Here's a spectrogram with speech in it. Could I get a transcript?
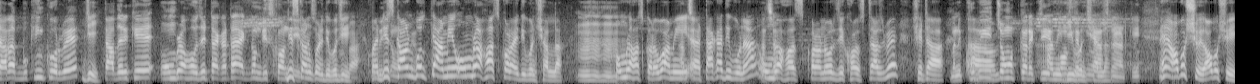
যারা বুকিং করবে তাদেরকে ওমরা হজের টাকাটা একদম ডিসকাউন্ট ডিসকাউন্ট করে দিব জি। মানে ডিসকাউন্ট বলতে আমি ওমরা হজ করাই দিব ইনশাআল্লাহ। ওমরা হজ করাবো। আমি টাকা দিব না ওমরা হজ করানোর যে খরচটা আসবে সেটা মানে খুবই চমৎকার একটি আমি দিব ইনশাআল্লাহ। আর কি। হ্যাঁ অবশ্যই অবশ্যই।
